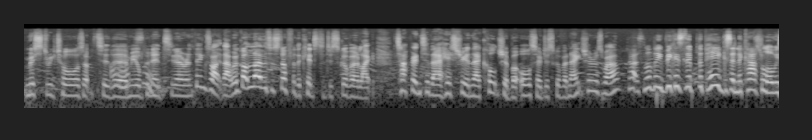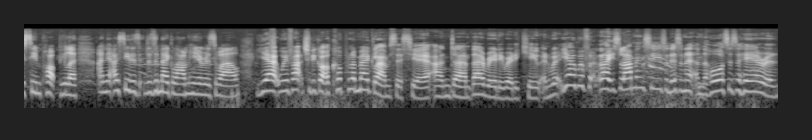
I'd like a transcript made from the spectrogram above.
mystery tours up to the Meayll Peninsula and things like that. We've got loads of stuff for the kids to discover, like tap into their history and their culture, but also discover nature as well. That's lovely because the, the pigs and the cattle always seem popular, and I see there's, there's a meg lamb here as well. Yeah, we've actually got a couple of meg lambs this year, and um, they're really, really cute. And we're, yeah, know, with, like it's lambing season, isn't it? And the horses are here, and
